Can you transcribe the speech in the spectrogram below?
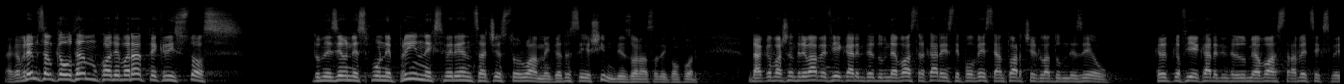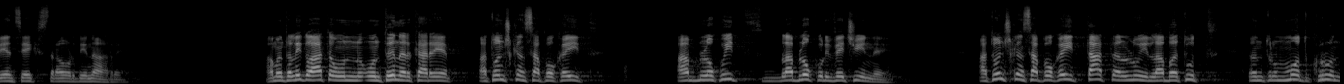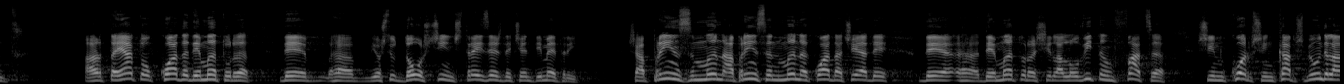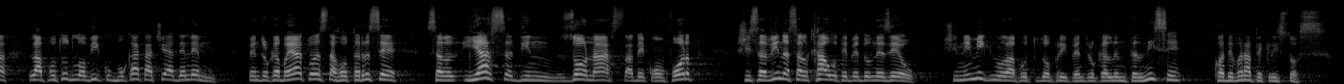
Dacă vrem să-L căutăm cu adevărat pe Hristos, Dumnezeu ne spune prin experiența acestor oameni că trebuie să ieșim din zona asta de confort. Dacă v-aș întreba pe fiecare dintre dumneavoastră care este povestea întoarcerii la Dumnezeu, cred că fiecare dintre dumneavoastră aveți experiențe extraordinare. Am întâlnit odată un, un tânăr care, atunci când s-a pocăit, am locuit la blocuri vecine. Atunci când s-a pocăit, tatăl lui l-a bătut într-un mod crunt. A tăiat o coadă de mătură de, uh, eu știu, 25-30 de centimetri și a prins, mână, a prins în mână coada aceea de, de, uh, de mătură și l-a lovit în față și în corp și în cap și pe unde l-a, l-a putut lovi cu bucata aceea de lemn. Pentru că băiatul ăsta hotărâse să-l iasă din zona asta de confort și să vină să-L caute pe Dumnezeu. Și nimic nu l-a putut opri, pentru că îl întâlnise cu adevărat pe Hristos.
